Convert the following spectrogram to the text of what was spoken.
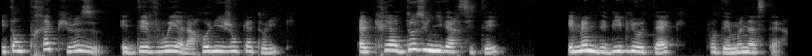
Étant très pieuse et dévouée à la religion catholique, elle créa deux universités et même des bibliothèques pour des monastères.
